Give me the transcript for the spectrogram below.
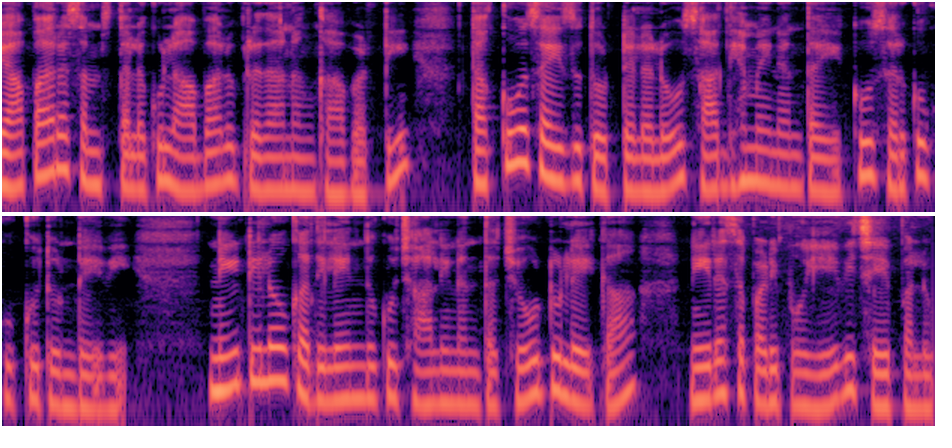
వ్యాపార సంస్థలకు లాభాలు ప్రధానం కాబట్టి తక్కువ సైజు తొట్టెలలో సాధ్యమైనంత ఎక్కువ సరుకు కుక్కుతుండేవి. నీటిలో కదిలేందుకు చాలినంత చోటు లేక నీరసపడిపోయేవి చేపలు.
